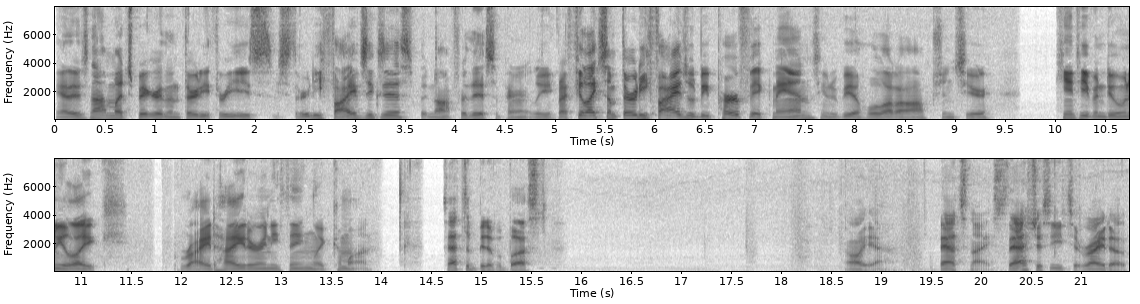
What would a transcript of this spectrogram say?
Yeah, there's not much bigger than 33s. These 35s exist, but not for this, apparently. But I feel like some 35s would be perfect, man. Seem to be a whole lot of options here. Can't even do any, like, ride height or anything. Like, come on. That's a bit of a bust. Oh, yeah. That's nice. That just eats it right up.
